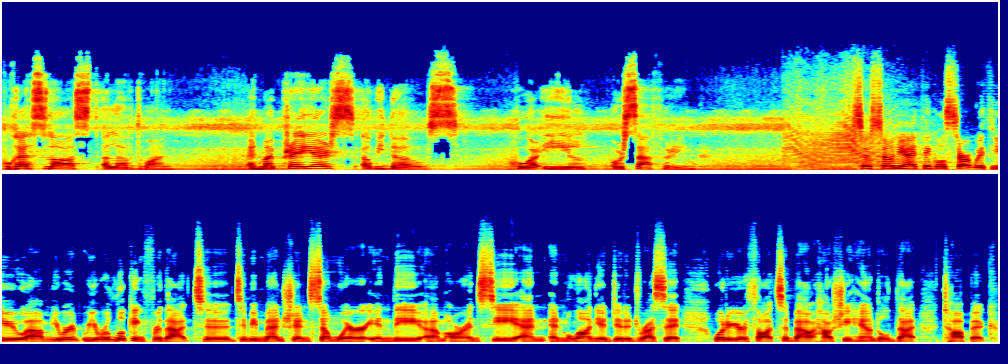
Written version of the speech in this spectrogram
who has lost a loved one, And my prayers are with those who are ill or suffering. So Sonia, I think we'll start with you. Um, you were you were looking for that to, to be mentioned somewhere in the um, RNC, and, and Melania did address it. What are your thoughts about how she handled that topic?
